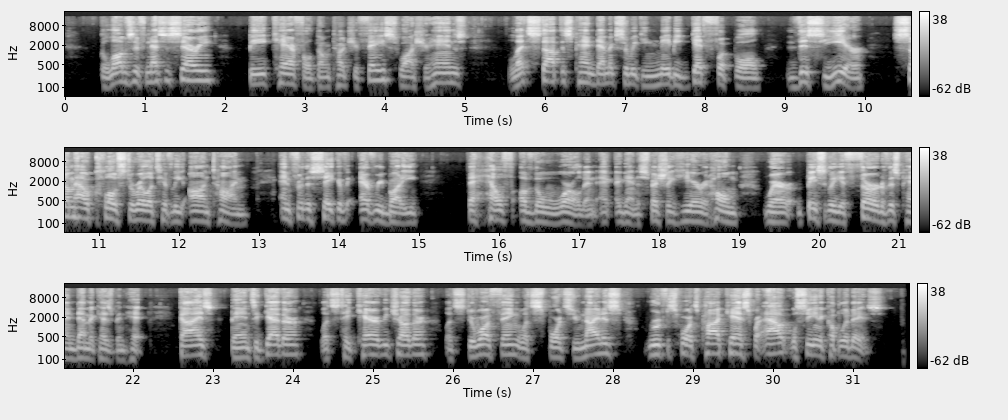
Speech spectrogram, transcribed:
gloves if necessary. Be careful. Don't touch your face, wash your hands. Let's stop this pandemic so we can maybe get football this year somehow close to relatively on time. And for the sake of everybody, the health of the world. And again, especially here at home, where basically a third of this pandemic has been hit. Guys, band together. Let's take care of each other. Let's do our thing. Let's sports unite us. Rufus Sports Podcast. We're out. We'll see you in a couple of days.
